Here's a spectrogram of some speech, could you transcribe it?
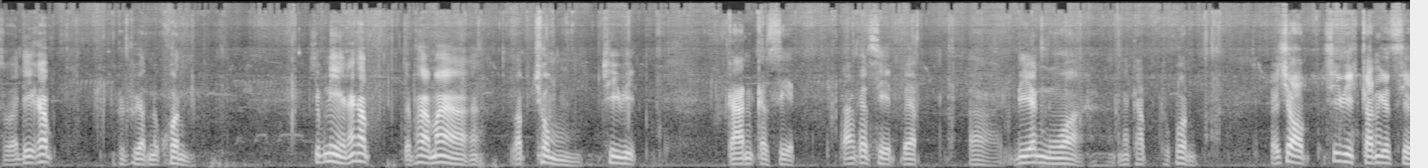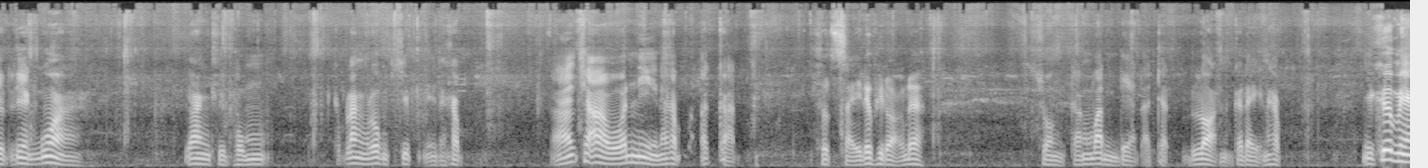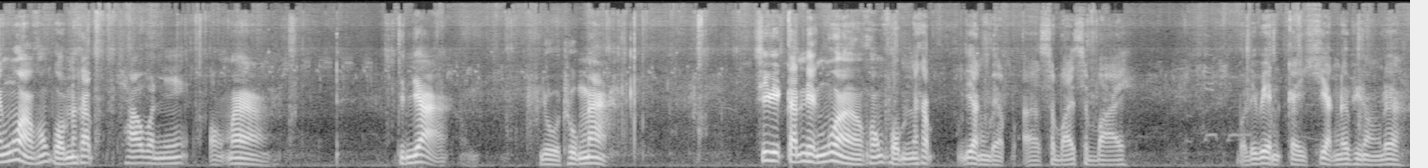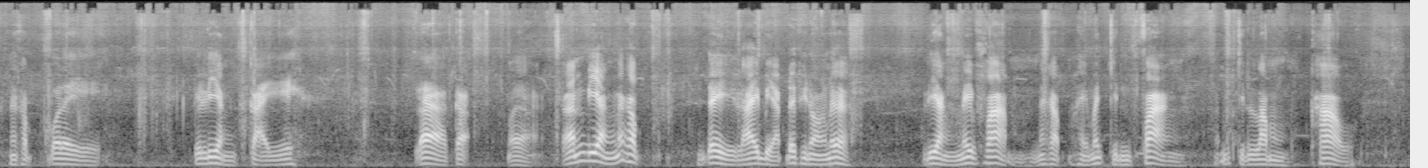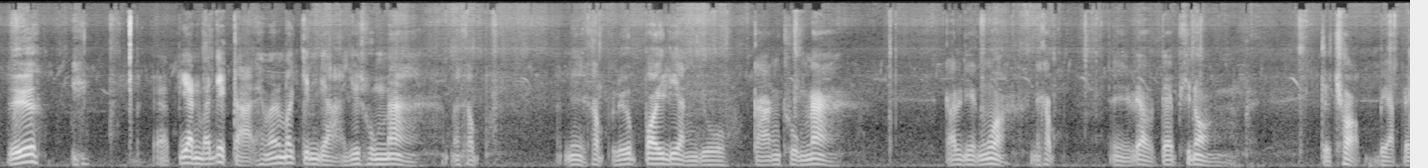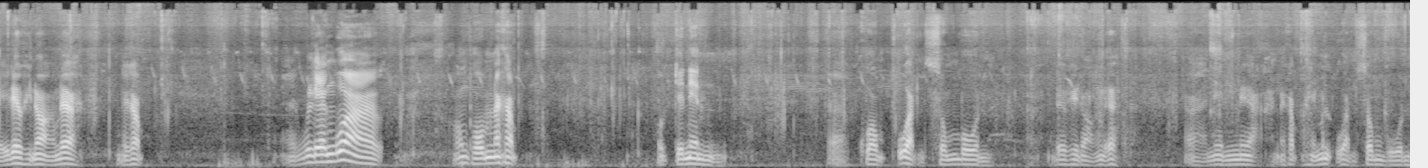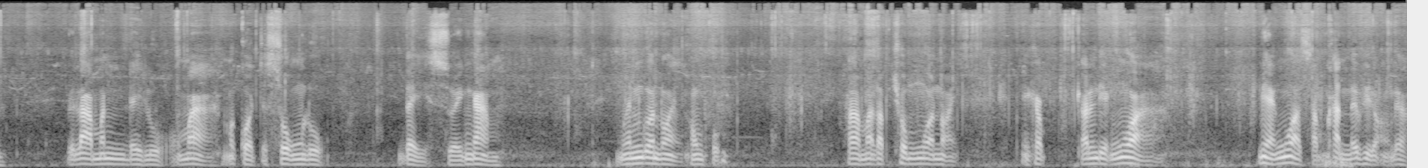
สวัสดีครับเพื่อนๆทุกคน คลิปนี้นะครับ จะพามารับชมชีวิตการเกษตร การเกษตรแบบเลี้ยงงัวนะครับ ทุกคนใครชอบชีวิตการเกษตรเลี้ยงงัวอย่างที่ผมกำลังลงคลิปนี่นะครับอาเช้าวันนี้นะครับ อากาศสดใสเด้อพี่น้องเด้อช่วงกลางวันแดดอาจจะร้อนก็ได้นะครับ นี่คือแมงง่วงของผมนะครับ เช้าวันนี้ออกมา กินหญ้า อยู่ทุ่งหน้า ชีวิตการเลี้ยงง่วงของผมนะครับเลี้ยงแบบสบายสบายๆบริเวณไก่เคียงเด้อพี่น้องเด้อนะครับบ่ได้ไปเลี้ยงไก่แล้วก็อ่าการเลี้ยงนะครับ ได้หลายแบบเด้อพี่น้องเด้อเลี้ยงในฟาร์มนะครับ ให้มันกินฟางให้มันกินลำข้าว หรือ เปลี่ยนบรรยากาศให้มันมากินหญ้าอยู่ทุ่งนานะครับ นี่ครับ หรือปล่อยเลี้ยงอยู่กลางทุ่งนาการเลี้ยงงัวนะครับนี่แล้วแต่พี่น้อง จะชอบแบบไหนเด้อพี่น้องเด้อนะครับเลี้ยงงัวของผมนะครับผมจะเน้นความอ้วนสมบูรณ์เด้อพี่น้องเด้อเน้นเนื้อนะครับ ให้มันอ้วนสมบูรณ์ เวลามันได้ลูกออกมามันก็จะทรงลูกได้สวยงาม เหมือนงัวหน่อยของผมพามารับชมงัวหน่อยนี่ครับ การเลี้ยงงัวแม่งัวสำคัญเลยพี่น้องเด้อ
